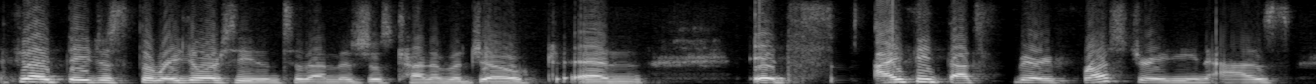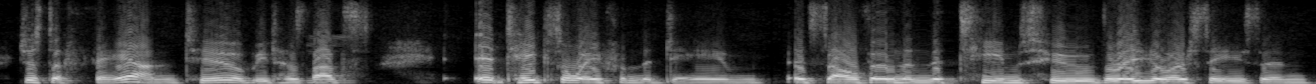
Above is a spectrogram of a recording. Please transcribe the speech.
I feel like they just the regular season to them is just kind of a joke and it's I think that's very frustrating as just a fan too, because mm-hmm. that's it takes away from the game itself, and then the teams who the regular season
